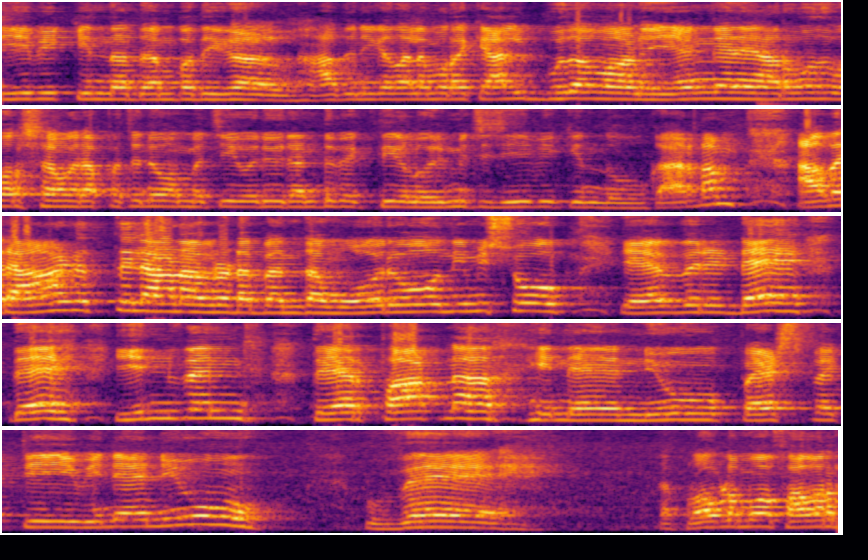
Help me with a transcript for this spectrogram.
ജീവിക്കുന്ന ദമ്പതികൾ. ആധുനിക തലമുറയ്ക്ക് അത്ഭുതമാണ്. എങ്ങനെ അറുപത് വർഷം ഒരപ്പച്ചനും അമ്മച്ചി ഒരു രണ്ട് വ്യക്തികൾ ഒരുമിച്ച് ജീവിക്കുന്നു? കാരണം അവരാഴത്തിലാണ് അവരുടെ ബന്ധം. ഓരോ നിമിഷവും every day they invent their partner in a new perspective in a new way the problem of our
